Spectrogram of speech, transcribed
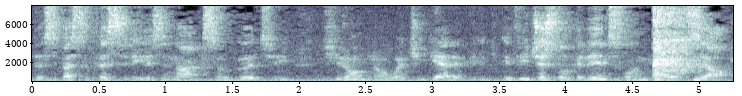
the, specificity is not so good, so you, so you don't know what you get if you, if you just look at insulin by itself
